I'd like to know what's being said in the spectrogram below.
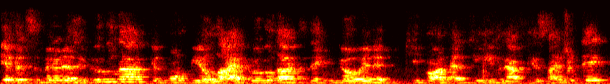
If it's submitted as a Google Doc, it won't be a live Google Doc that they can go in and keep on editing even after the assignment date.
